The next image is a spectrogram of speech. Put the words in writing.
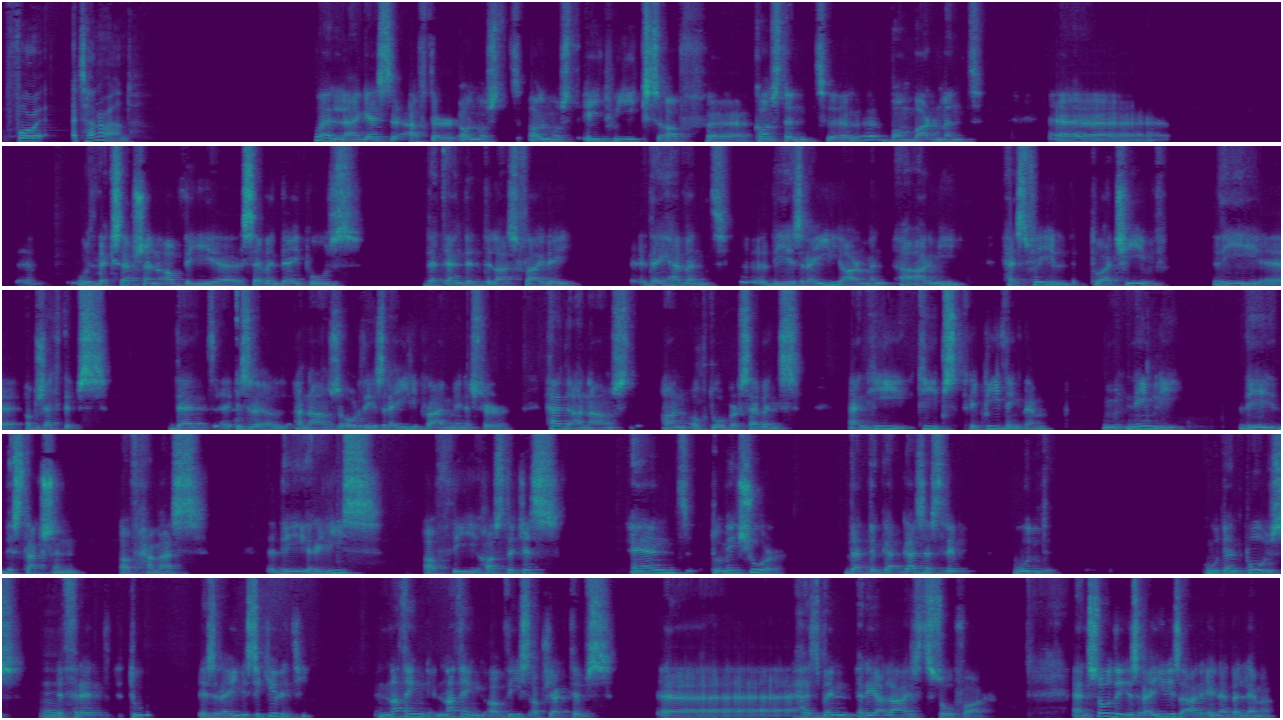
for a turnaround? Well, I guess after almost almost eight weeks of uh, constant uh, bombardment, uh, with the exception of the uh, seven-day pause that ended the last Friday, they haven't. Uh, the Israeli army, army has failed to achieve the uh, objectives that Israel announced, or the Israeli Prime Minister had announced on October 7th. And he keeps repeating them, namely the destruction of Hamas, the release of the hostages, and to make sure that the Gaza Strip would wouldn't pose mm. a threat to Israeli security. Nothing, nothing of these objectives uh, has been realized so far. And so the Israelis are in a dilemma.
